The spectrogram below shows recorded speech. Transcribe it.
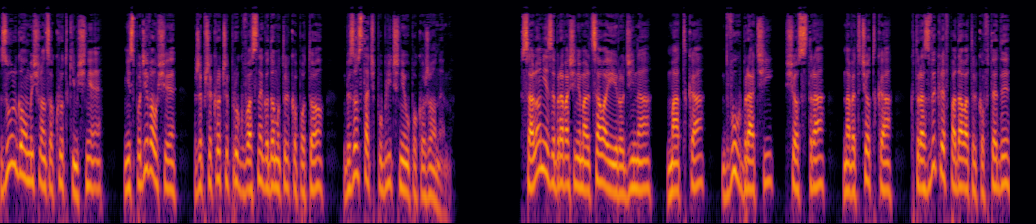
z ulgą myśląc o krótkim śnie, nie spodziewał się, że przekroczy próg własnego domu tylko po to, by zostać publicznie upokorzonym. W salonie zebrała się niemal cała jej rodzina, matka, dwóch braci, siostra, nawet ciotka, która zwykle wpadała tylko wtedy,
